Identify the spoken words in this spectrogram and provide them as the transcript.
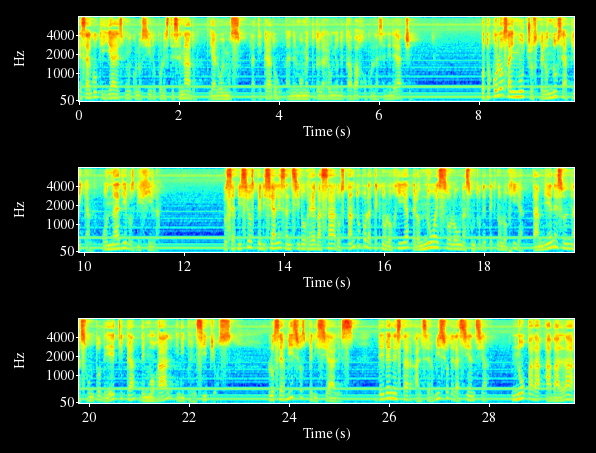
es algo que ya es muy conocido por este Senado, ya lo hemos platicado en el momento de la reunión de trabajo con la CNDH. Protocolos hay muchos, pero no se aplican o nadie los vigila. Los servicios periciales han sido rebasados tanto por la tecnología, pero no es solo un asunto de tecnología, también es un asunto de ética, de moral y de principios. Los servicios periciales deben estar al servicio de la ciencia, no para avalar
